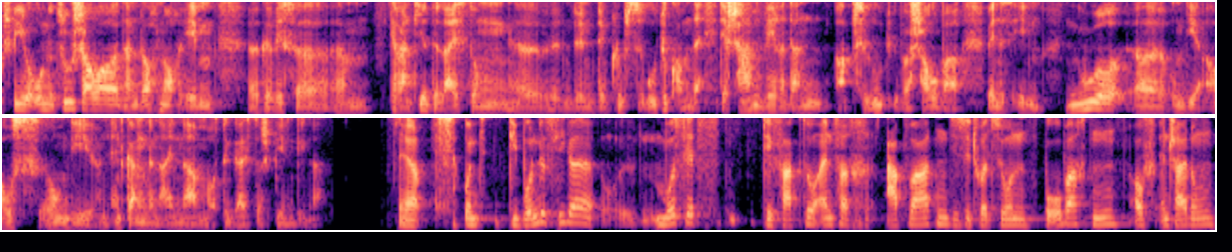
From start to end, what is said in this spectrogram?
Spiele ohne Zuschauer dann doch noch eben äh, gewisse ähm, garantierte Leistungen äh, den, den Clubs zugutekommen. Der, der Schaden wäre dann absolut überschaubar, wenn es eben nur äh, um die aus um die entgangenen Einnahmen aus den Geisterspielen ginge. Ja, und die Bundesliga muss jetzt de facto einfach abwarten, die Situation beobachten, auf Entscheidungen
